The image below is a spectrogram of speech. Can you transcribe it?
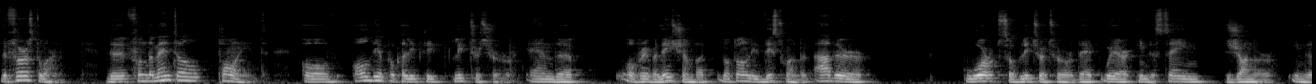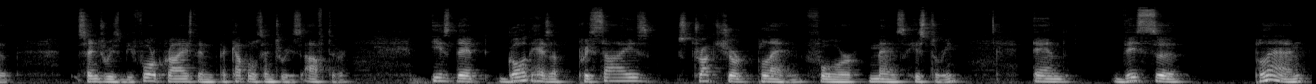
The first one, the fundamental point of all the apocalyptic literature and uh, of Revelation, but not only this one, but other works of literature that were in the same genre in the centuries before Christ and a couple of centuries after, is that God has a precise structured plan for man's history. And this uh, plan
